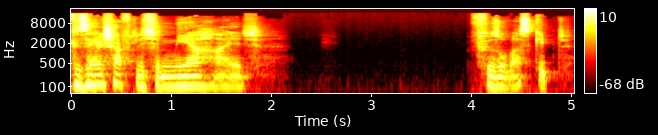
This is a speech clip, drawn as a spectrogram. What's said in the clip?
gesellschaftliche Mehrheit für sowas gibt.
